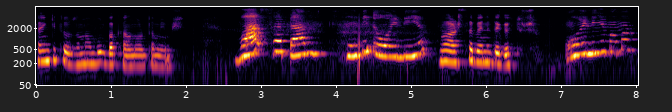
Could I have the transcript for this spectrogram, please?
Sen git o zaman bul bakalım orada mıymış. Varsa ben seni de oynayayım. Varsa beni de götür. Oynayayım ama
